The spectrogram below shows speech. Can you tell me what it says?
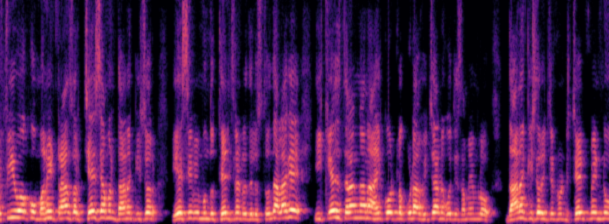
ఎఫ్ఈఓకు మనీ ట్రాన్స్ఫర్ చేశామని దానకిషోర్ ఏసీబీ ముందు తేల్చినట్టు తెలుస్తుంది. అలాగే ఈ కేసు తెలంగాణ హైకోర్టులో కూడా విచారణకు వచ్చే సమయంలో దానకిషోర్ ఇచ్చినటువంటి స్టేట్మెంట్ను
